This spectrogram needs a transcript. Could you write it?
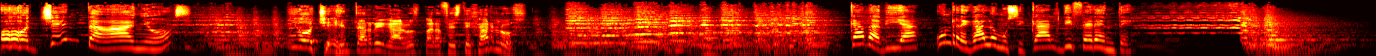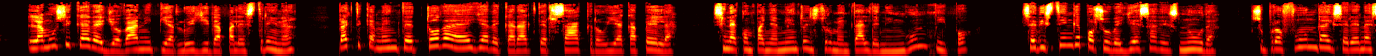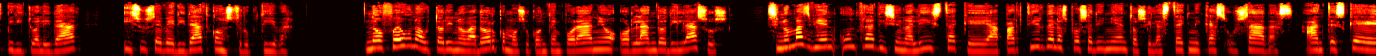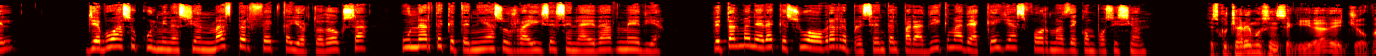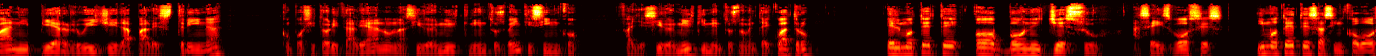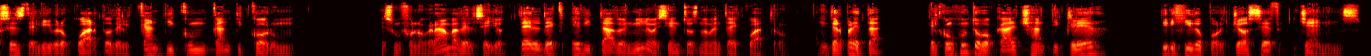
¿80 años? Y 80 regalos para festejarlos. Cada día un regalo musical diferente. La música de Giovanni Pierluigi da Palestrina, prácticamente toda ella de carácter sacro y a capella, sin acompañamiento instrumental de ningún tipo, se distingue por su belleza desnuda, su profunda y serena espiritualidad y su severidad constructiva. No fue un autor innovador como su contemporáneo Orlando Di Lassus, sino más bien un tradicionalista que, a partir de los procedimientos y las técnicas usadas antes que él, llevó a su culminación más perfecta y ortodoxa un arte que tenía sus raíces en la Edad Media, de tal manera que su obra representa el paradigma de aquellas formas de composición. Escucharemos enseguida de Giovanni Pierluigi da Palestrina, compositor italiano nacido en 1525, fallecido en 1594, el motete O Bone Gesù a seis voces y motetes a cinco voces del libro cuarto del Canticum Canticorum. Es un fonograma del sello Teldec editado en 1994. Interpreta el conjunto vocal Chanticleer dirigido por Joseph Jennings.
